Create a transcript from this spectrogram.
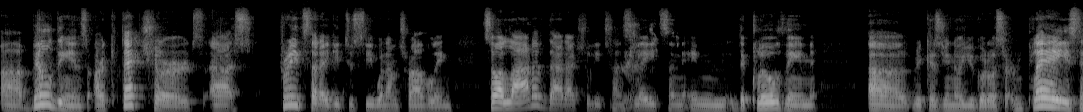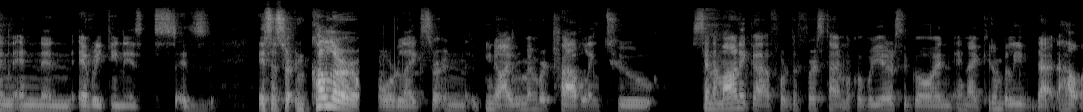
uh, buildings, architectures, uh, streets that I get to see when I'm traveling. So a lot of that actually translates in, in the clothing uh, because you know you go to a certain place and and, and everything is is it's a certain color or like certain you know i remember traveling to santa monica for the first time a couple years ago and, and i couldn't believe that how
